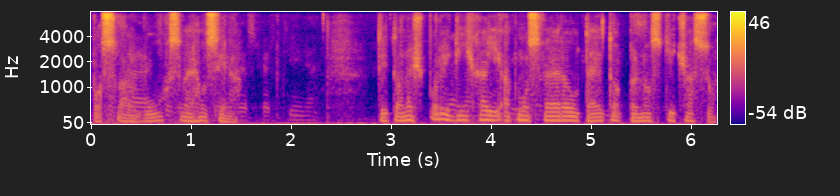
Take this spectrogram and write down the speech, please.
poslal Bůh svého syna. Tyto nešpory dýchají atmosférou této plnosti času.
